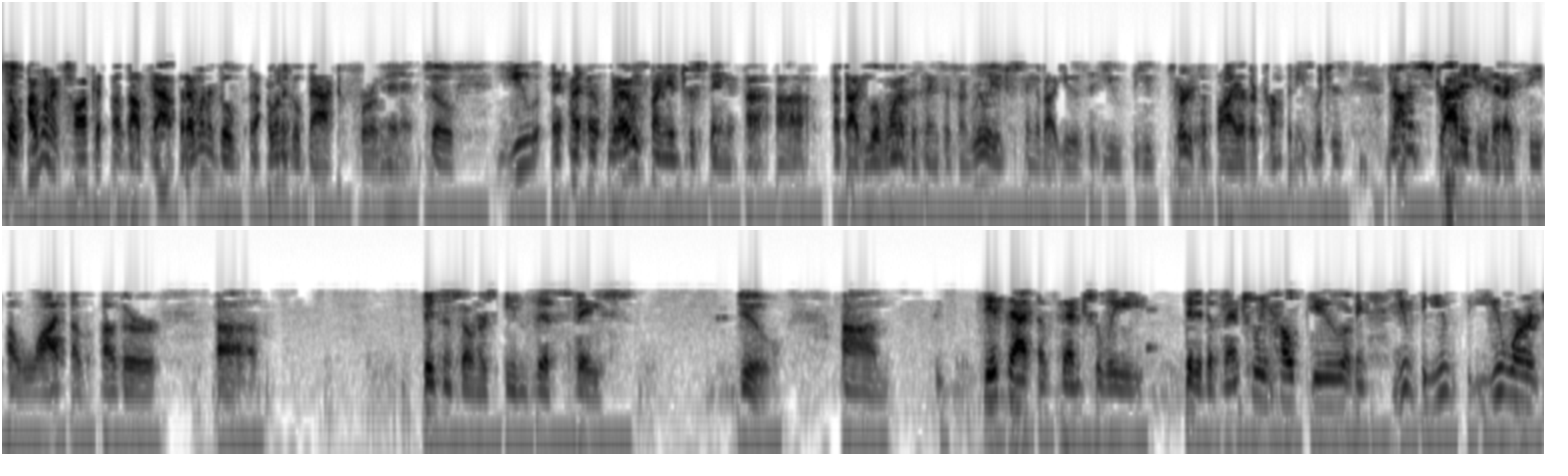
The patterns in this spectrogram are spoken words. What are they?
So I want to talk about that, but I want to go. I want to go back for a minute. So you, I, I, what I always find interesting uh, uh, about you, well, one of the things I find really interesting about you is that you you started to buy other companies, which is not a strategy that I see a lot of other uh, business owners in this space do. Um, did that eventually? Did it eventually help you? I mean, you you you weren't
